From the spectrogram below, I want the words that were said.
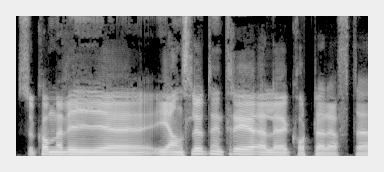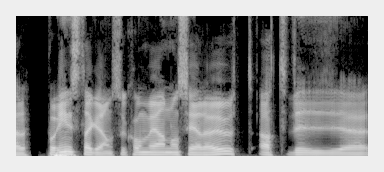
så kommer vi eh, i anslutning till det eller kort därefter på Instagram så kommer vi annonsera ut att vi eh,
